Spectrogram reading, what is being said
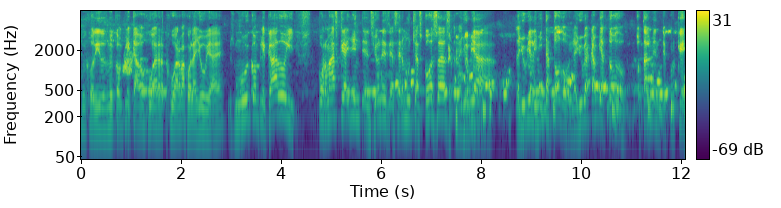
muy jodido, es muy complicado jugar, jugar bajo la lluvia, ¿eh? Es muy complicado y por más que haya intenciones de hacer muchas cosas, la lluvia, la lluvia limita todo y la lluvia cambia todo totalmente, porque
